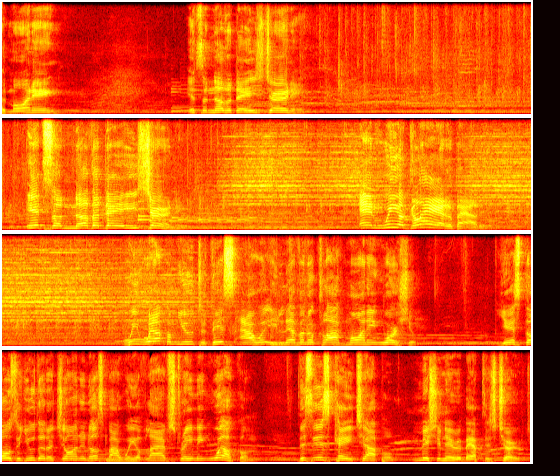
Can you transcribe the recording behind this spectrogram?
Good morning. It's another day's journey. It's another day's journey. And we are glad about it. We welcome you to this our 11 o'clock morning worship. Yes, those of you that are joining us by way of live streaming, welcome. This is Cade Chapel, Missionary Baptist Church.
